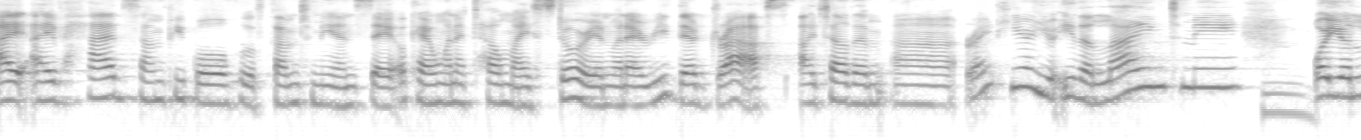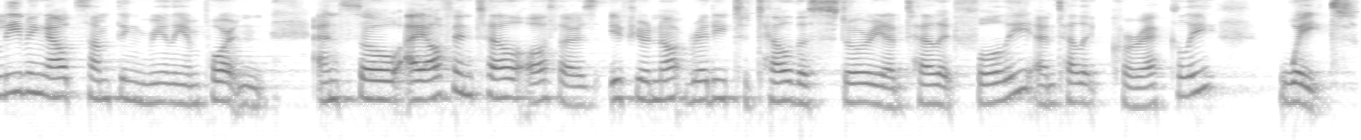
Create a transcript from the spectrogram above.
I, I've had some people who have come to me and say, okay, I want to tell my story. And when I read their drafts, I tell them, uh, right here, you're either lying to me mm. or you're leaving out something really important. And so I often tell authors, if you're not ready to tell the story and tell it fully and tell it correctly, wait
